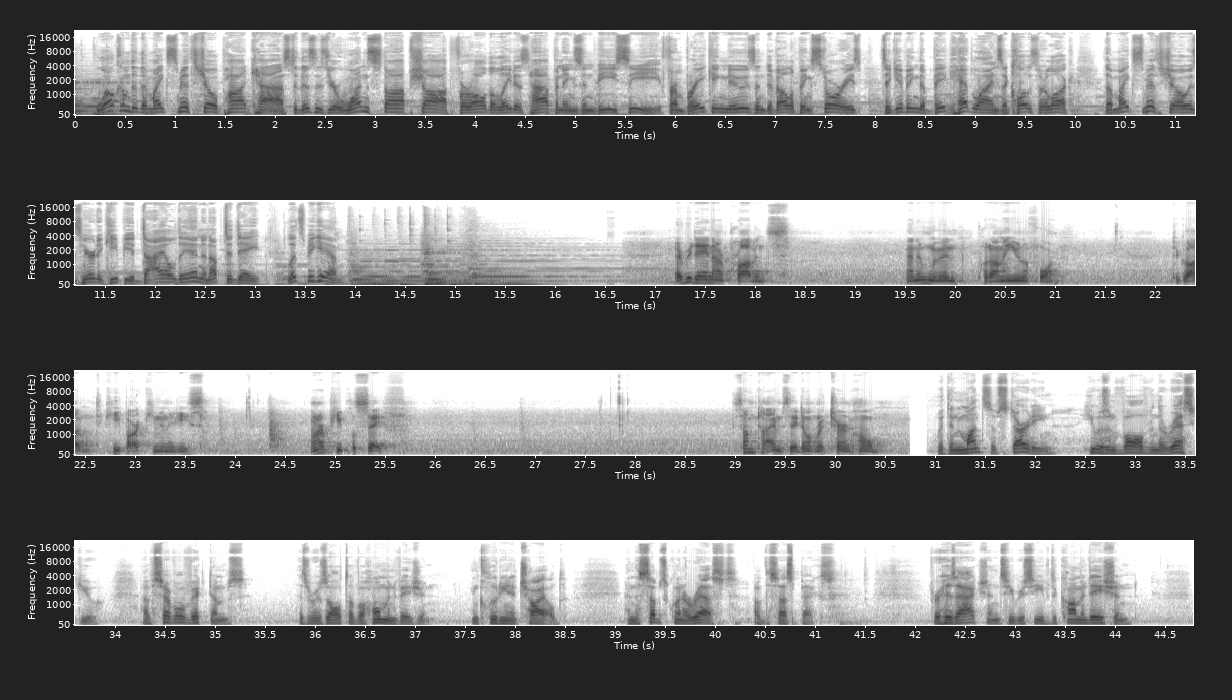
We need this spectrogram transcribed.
Welcome to the Mike Smith Show podcast. This is your one stop shop for all the latest happenings in BC. From breaking news and developing stories to giving the big headlines a closer look, the Mike Smith Show is here to keep you dialed in and up to date. Let's begin. Every day in our province, men and women put on a uniform to go out and to keep our communities and our people safe. Sometimes they don't return home. Within months of starting, he was involved in the rescue of several victims as a result of a home invasion, including a child, and the subsequent arrest of the suspects. For his actions, he received a commendation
